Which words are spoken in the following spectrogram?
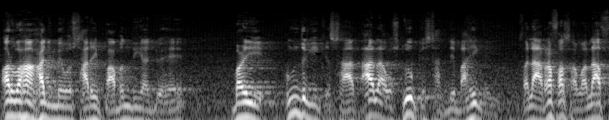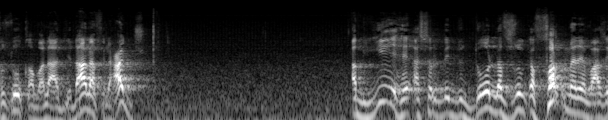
اور وہاں حج میں وہ ساری پابندیاں جو ہے بڑی عمدگی کے ساتھ، اعلیٰ اسلوب کے ساتھ نباہی گئی۔ فلا رفس ولا فسوق ولا جدال فی الحج۔ اب یہ ہے اصل میں جو دو لفظوں کا فرق میں نے واضح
